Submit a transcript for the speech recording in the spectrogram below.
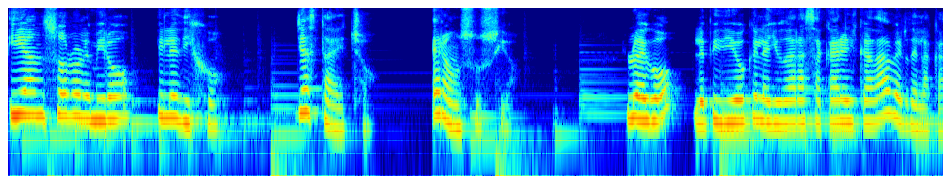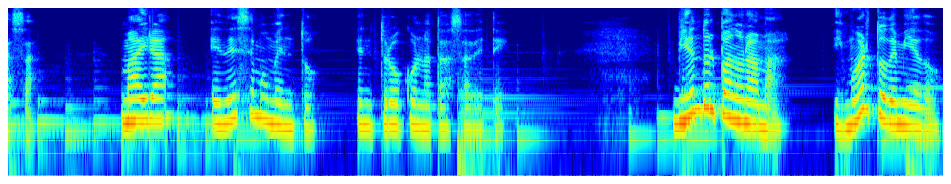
Ian solo le miró y le dijo, ya está hecho, era un sucio. Luego le pidió que le ayudara a sacar el cadáver de la casa. Mayra, en ese momento, entró con la taza de té. Viendo el panorama y muerto de miedo,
